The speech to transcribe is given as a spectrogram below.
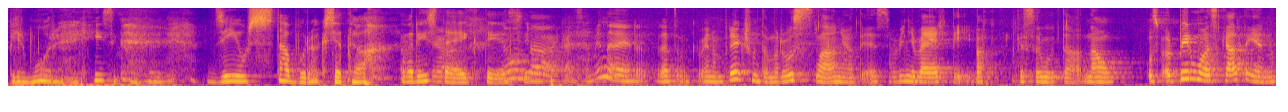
pirmo reizi dzīves staburaks, ja tā var izteikties. Nu, tā, kā jau minēju, redzam, ka vienam priekšmetam var uzslāņoties viņa vērtība, kas varbūt tā nav uz pirmo skatienu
